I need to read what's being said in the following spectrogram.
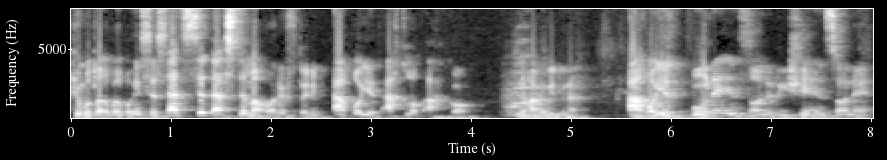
که مطابق با این سه سطح سه دسته معارف داریم. عقاید اخلاق احکام. اینو همه می‌دونن. عقاید بن انسان ریشه انسانه.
